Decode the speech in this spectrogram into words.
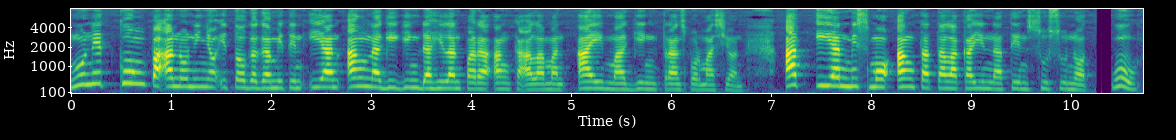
ngunit kung paano ninyo ito gagamitin, iyan ang nagiging dahilan para ang kaalaman ay maging transformasyon. At iyan mismo ang tatalakayin natin susunod. Woo!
